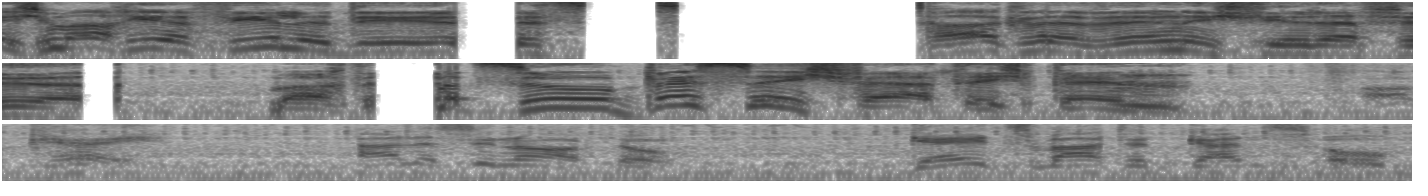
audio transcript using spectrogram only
Ich mache hier viele Deals. Tag, wer will nicht viel dafür. Macht immer zu, bis ich fertig bin. Okay, alles in Ordnung. Gates wartet ganz oben.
